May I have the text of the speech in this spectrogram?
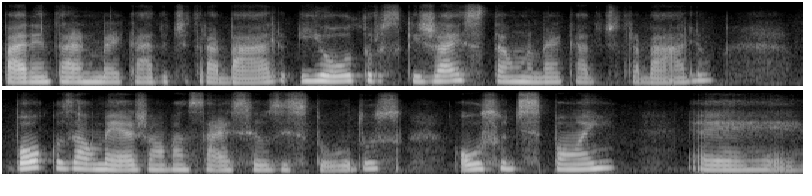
para entrar no mercado de trabalho e outros que já estão no mercado de trabalho. Poucos almejam avançar seus estudos ou se dispõem é,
